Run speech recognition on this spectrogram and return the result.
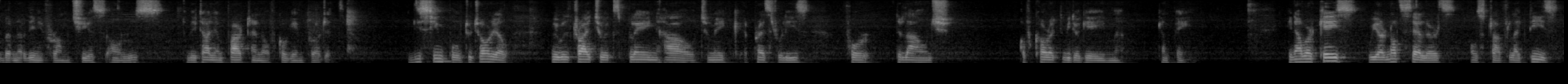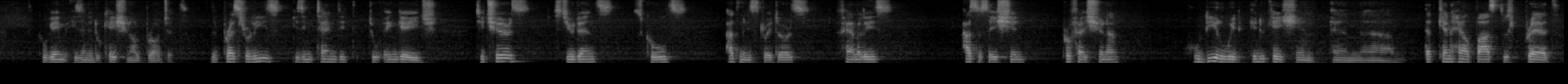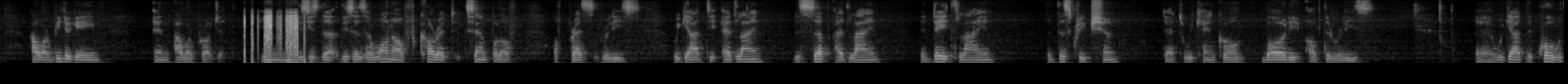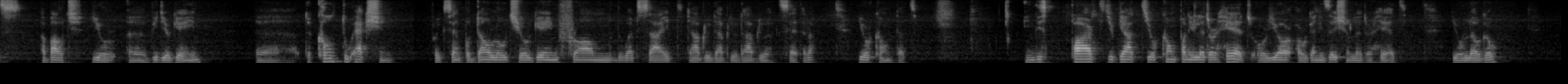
Bernardini from CS Onlus, the Italian partner of CoGame project. In this simple tutorial, we will try to explain how to make a press release for the launch of correct video game campaign. In our case, we are not sellers of stuff like this. CoGame is an educational project. The press release is intended to engage teachers, students, schools, administrators, families, association, professional who deal with education and um, that can help us to spread our video game and our project. In, this is the this is a one of correct example of of press release. We got the headline, the sub headline, the date line, the description that we can call body of the release. Uh, we got the quotes about your uh, video game, uh, the call to action, for example, download your game from the website www, etc., your contact. In this part, you got your company letterhead or your organization letterhead, your logo,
